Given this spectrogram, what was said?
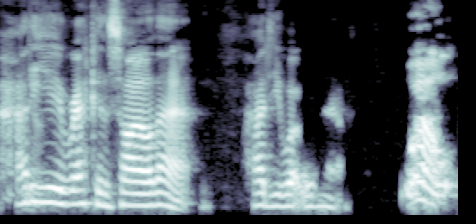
How do you reconcile that? How do you work with that? Well,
